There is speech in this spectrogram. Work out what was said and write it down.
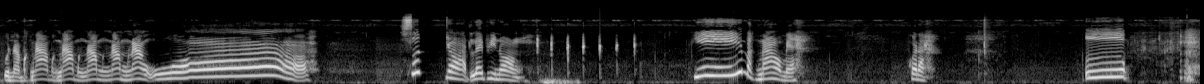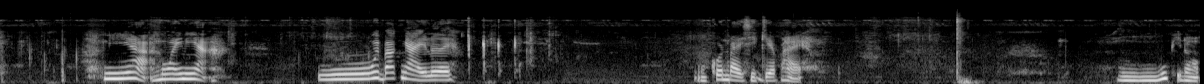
คุณนะบักหน้าบักหน้าบักหน้าบักหน้าบักหน้าโอ้สุดยอดเลยพี่น้องฮีบักหน้าวแหม่พ่นน่ะอึบเนี่ยหน่วยเนี่ยอุ้ยบักใหญ่เลย คนใบสีเก็บให้อืมพี่น้อง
